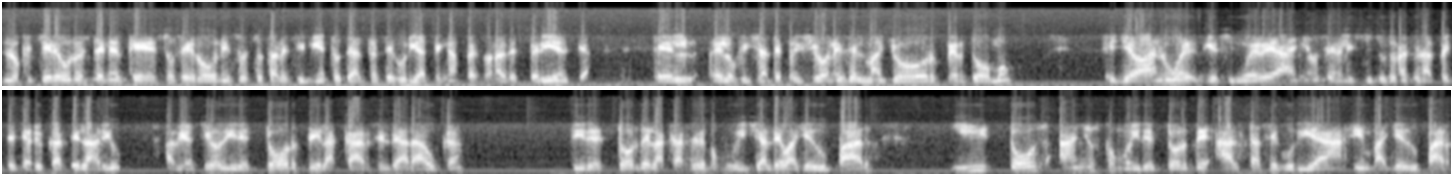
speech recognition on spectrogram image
lo que quiere uno es tener que estos erones o estos establecimientos de alta seguridad tengan personas de experiencia. El, el oficial de prisiones, el mayor Perdomo, eh, llevaba nue- 19 años en el Instituto Nacional Penitenciario Carcelario, había sido director de la cárcel de Arauca, director de la cárcel judicial de Valledupar y dos años como director de alta seguridad en Valledupar,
